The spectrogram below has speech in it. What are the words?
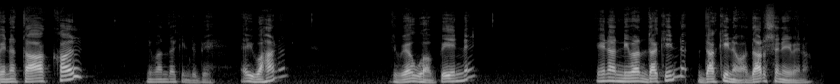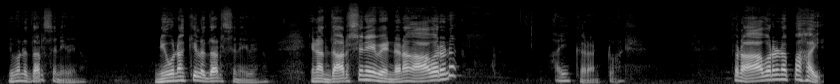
වෙන තාක්කල් නිවන් දකින්න බෑ. ඇයි වහනනේ? ඒක වැව්වම පේන්නේ. එහෙනම් නිවන් දකින්න දකින්නවා දර්ශනය වෙනවා. නිවන දර්ශනය වෙනවා. නිවනක් කියලා දර්ශනය වෙනවා. එහෙනම් දර්ශනය වෙන්න නම් ආවරණ අයින් කරන්න ඕනේ. ඒතර ආවරණ පහයි.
